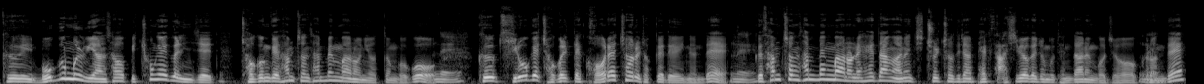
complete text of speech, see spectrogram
그 모금을 위한 사업비 총액을 이제 적은 게 3,300만 원이었던 거고 네. 그 기록에 적을 때 거래처를 적게 되어 있는데 네. 그 3,300만 원에 해당하는 지출처들이 한 140여 개 정도 된다는 거죠. 네. 그런데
